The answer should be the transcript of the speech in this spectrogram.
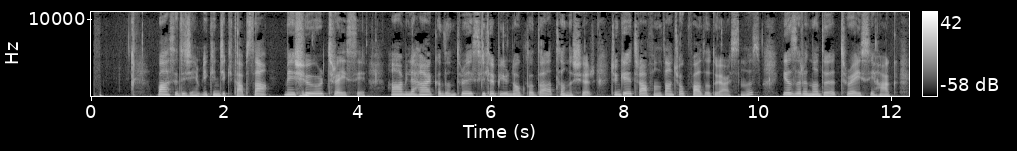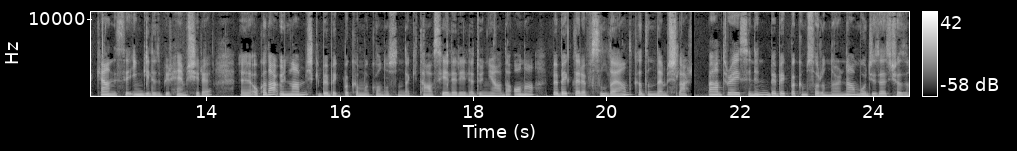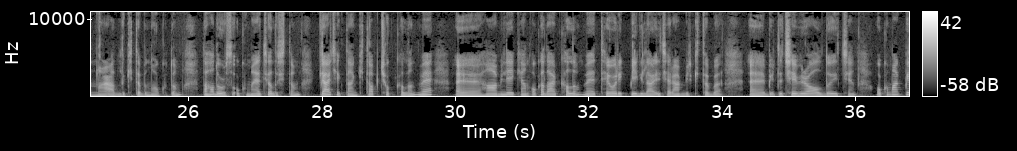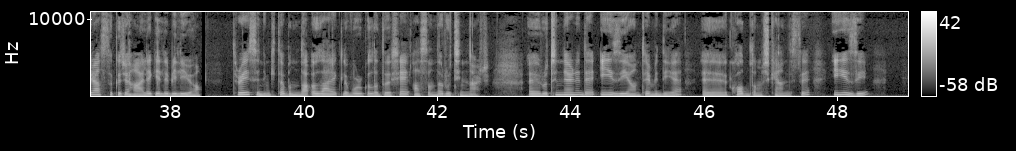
Bahsedeceğim ikinci kitapsa Meşhur Tracy. Hamile her kadın Tracy ile bir noktada tanışır. Çünkü etrafınızdan çok fazla duyarsınız. Yazarın adı Tracy Hack. Kendisi İngiliz bir hemşire. Ee, o kadar ünlenmiş ki bebek bakımı konusundaki tavsiyeleriyle dünyada ona bebeklere fısıldayan kadın demişler. Ben Tracy'nin Bebek Bakım Sorunlarına Mucize Çözümler adlı kitabını okudum. Daha doğrusu okumaya çalıştım. Gerçekten kitap çok kalın ve e, hamileyken o kadar kalın ve teorik bilgiler içeren bir kitabı. E, bir de çeviri olduğu için okumak biraz sıkıcı hale gelebiliyor. Tracy'nin kitabında özellikle vurguladığı şey aslında rutinler. E, rutinlerini de easy yöntemi diye e, kodlamış kendisi. Easy,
